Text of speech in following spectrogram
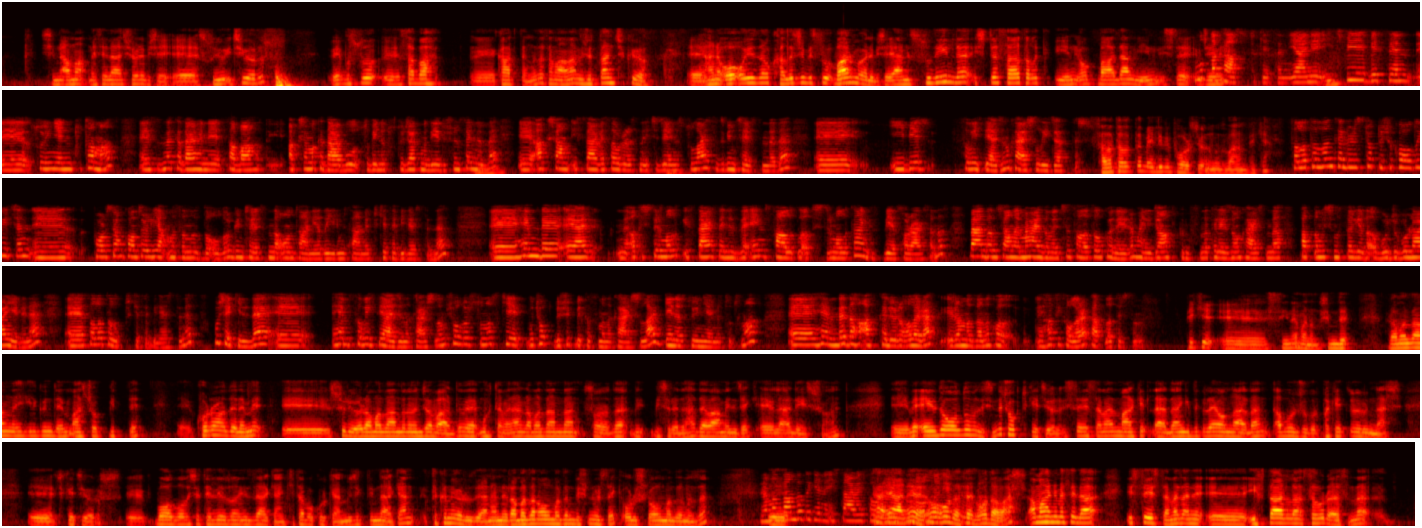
Şimdi ama mesela şöyle bir şey, e, suyu içiyoruz ve bu su e, sabah e, kalktığımızda tamamen vücuttan çıkıyor. E, hani o o yüzden o kalıcı bir su var mı öyle bir şey? Yani su değil de işte salatalık yiyin, yok badem yiyin, işte ceviz. Mutlaka su tüketin. Yani hiçbir besin e, suyun yerini tutamaz. E, siz ne kadar hani sabah akşama kadar bu su beni tutacak mı diye düşünseniz de e, akşam iftar ve sahur arasında içeceğiniz sular siz gün içerisinde de e, iyi bir sıvı ihtiyacını karşılayacaktır. Salatalıkta belli bir porsiyonumuz var mı peki? Salatalığın kalorisi çok düşük olduğu için e, porsiyon kontrolü yapmasanız da olur. Gün içerisinde 10 tane ya da 20 tane tüketebilirsiniz. E, hem de eğer atıştırmalık isterseniz ve en sağlıklı atıştırmalık hangisi diye sorarsanız ben danışanlarıma her zaman için salatalık öneririm. Hani can sıkıntısında televizyon karşısında patlamış mısır ya da abur cuburlar yerine e, salatalık tüketebilirsiniz. Bu şekilde e, hem sıvı ihtiyacını karşılamış olursunuz ki bu çok düşük bir kısmını karşılar. Gene suyun yerini tutmaz. Ee, hem de daha az kalori alarak Ramazan'ı e, hafif olarak atlatırsınız. Peki e, Sinem Hanım şimdi Ramazan'la ilgili gündemim az çok bitti. E, korona dönemi e, sürüyor. Ramazan'dan önce vardı ve muhtemelen Ramazan'dan sonra da bir, bir süre daha devam edecek. Evlerdeyiz şu an. E, ve evde olduğumuz için de çok tüketiyoruz. İster istemez marketlerden gidip reyonlardan abur cubur paketli ürünler e, tüketiyoruz. E, bol bol işte televizyon izlerken, kitap okurken, müzik dinlerken tıkınıyoruz yani. Hani Ramazan olmadığını düşünürsek, oruçlu olmadığımızı. Ramazan'da da gene iftar ve sahur yani evet o, o da tabii o da var. Ama hani mesela ister istemez hani e, iftarla sahur arasında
